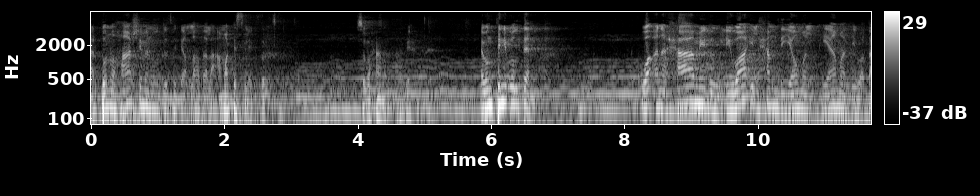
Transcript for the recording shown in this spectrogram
আর বনু হাশিমের মধ্য থেকে আল্লাহ তাআলা আমাকে সিলেক্ট করেছেন। এবং তিনি বলতেন وأنا حامل لواء الحمد يوم القيامة وتحت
